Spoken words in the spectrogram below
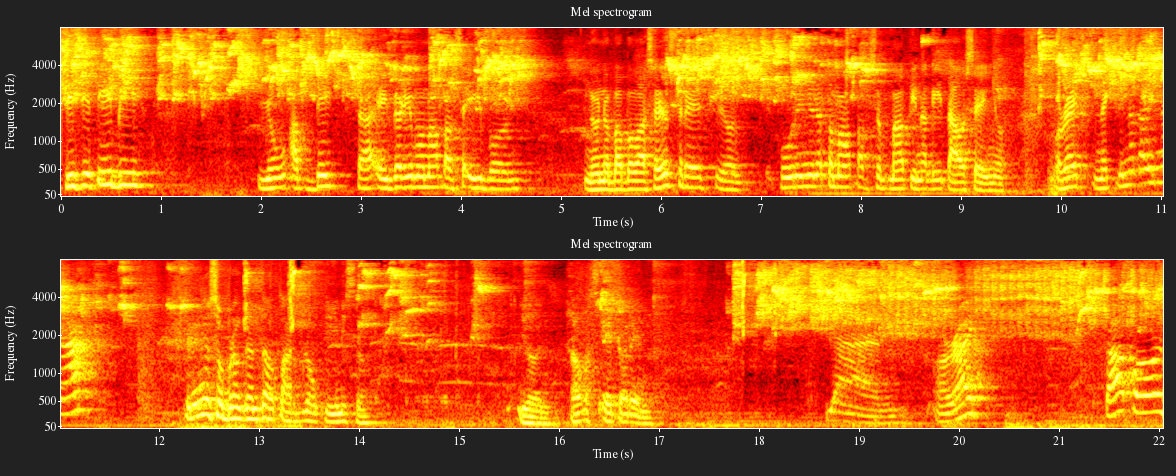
CCTV, yung update sa aviary mo mga paps sa ibon, no, nababawasan yung stress, yun. Kunin nyo na ito mga paps, yung mga pinakita ko sa inyo. Alright, nagkinakay na. Tingnan nyo, sobrang ganda, oh, Pablo, ang kinis, oh. Yun. Tapos ito rin. Yan. Alright. Tapos,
